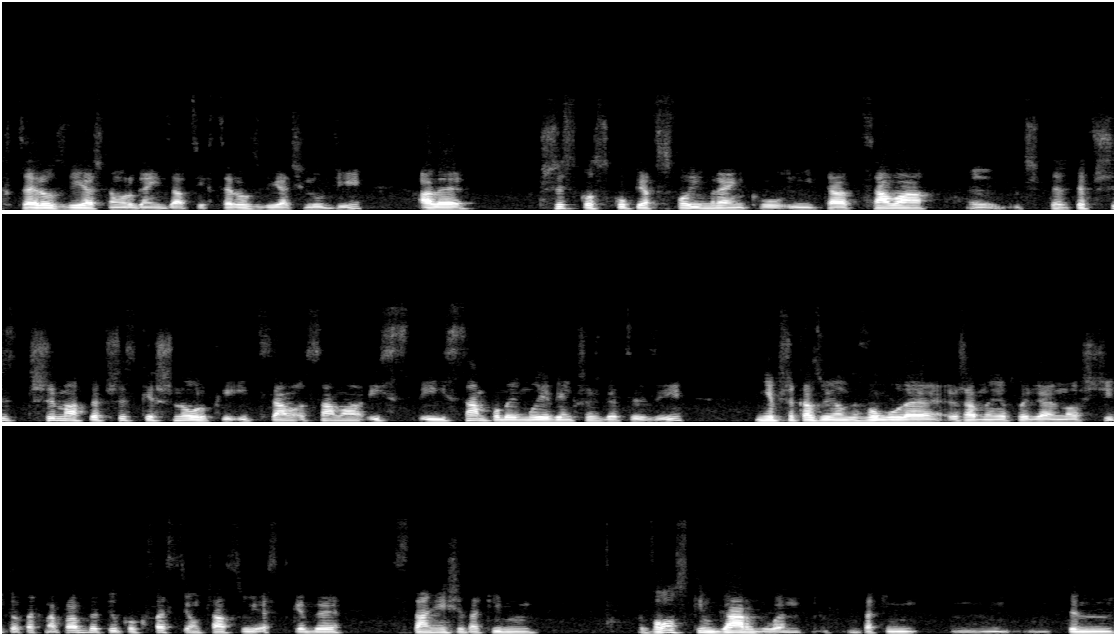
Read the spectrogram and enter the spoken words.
chce rozwijać tę organizację, chce rozwijać ludzi, ale wszystko skupia w swoim ręku i ta cała, y, te, te, trzyma te wszystkie sznurki i, sama, i, i sam podejmuje większość decyzji, nie przekazując w ogóle żadnej odpowiedzialności, to tak naprawdę tylko kwestią czasu jest, kiedy stanie się takim wąskim gardłem, takim tym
